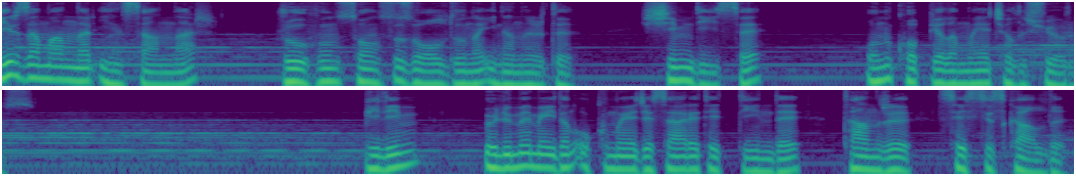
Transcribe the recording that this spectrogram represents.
Bir zamanlar insanlar ruhun sonsuz olduğuna inanırdı. Şimdi ise onu kopyalamaya çalışıyoruz. Bilim ölüme meydan okumaya cesaret ettiğinde Tanrı sessiz kaldı.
